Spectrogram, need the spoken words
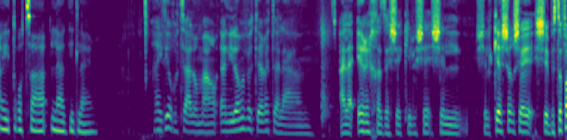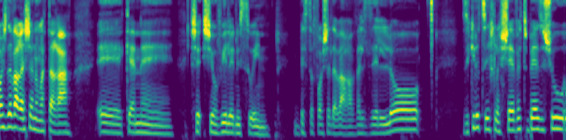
היית רוצה להגיד להם? הייתי רוצה לומר, אני לא מוותרת על, ה, על הערך הזה, שכאילו, ש, של, של קשר, ש, שבסופו של דבר יש לנו מטרה, אה, כן, אה, ש, שיוביל לנישואין. בסופו של דבר, אבל זה לא... זה כאילו צריך לשבת באיזשהו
